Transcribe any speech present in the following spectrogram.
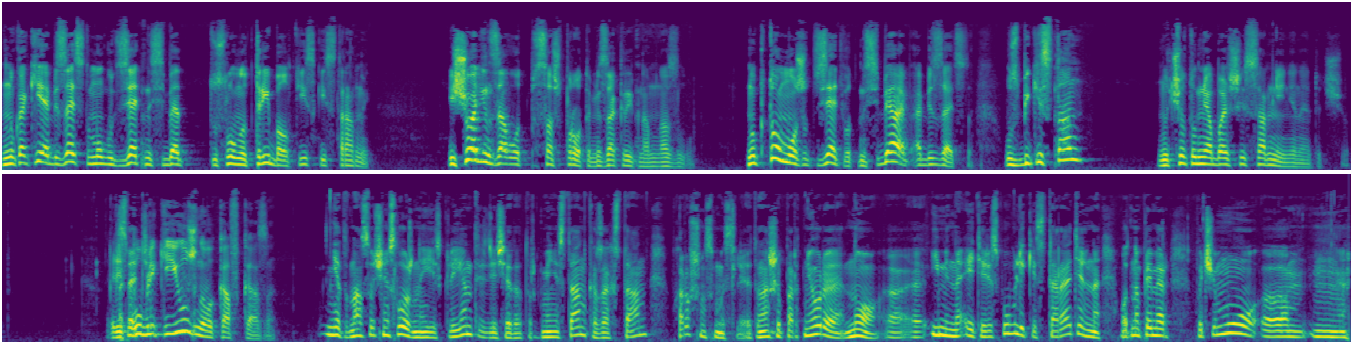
Ну, какие обязательства могут взять на себя, условно, три балтийские страны? Еще один завод со шпротами закрыть нам на зло. Ну, кто может взять вот на себя обязательства? Узбекистан? Ну, что-то у меня большие сомнения на этот счет. Республики Южного Кавказа. Нет, у нас очень сложные есть клиенты здесь. Это Туркменистан, Казахстан, в хорошем смысле. Это наши партнеры, но э, именно эти республики старательно... Вот, например, почему, эм,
